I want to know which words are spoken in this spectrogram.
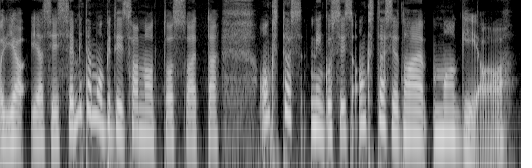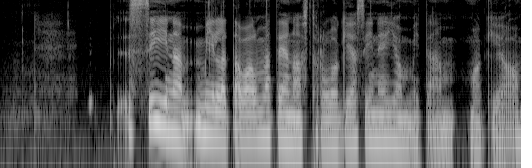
Ei. Ja, ja siis se, mitä mun piti sanoa tuossa, että onko tässä, niin kuin siis, tässä jotain magiaa? Siinä, millä tavalla mä teen astrologia, siinä ei ole mitään magiaa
